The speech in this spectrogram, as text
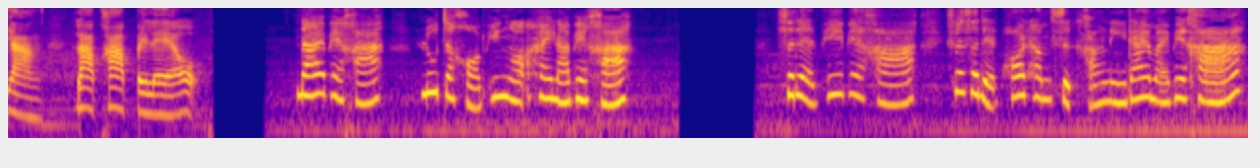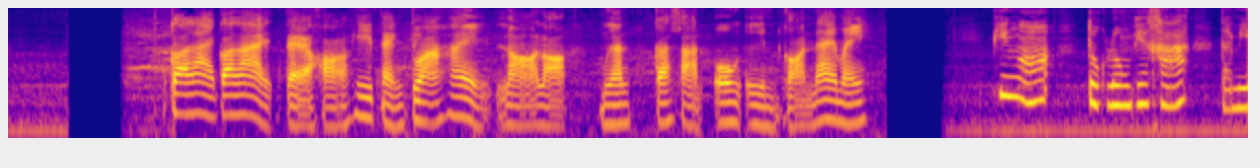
อย่างราบคาบไปแล้ว ได้เพคะ ลูกจะขอพี่เงาะให้นะเพคะ เสด็จพี่เพคะ ช่วยเสด็จพ่อทำศึกครั้งนี้ได้ไหมเพคะ ก็ไล่ก็ไล่แต่ขอพี่แต่งตัวให้หล่อหล่อๆ เหมือนกษัตริย์องค์อื่นก่อนได้ไหม พี่เงาะตกลงเพคะ แต่มี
